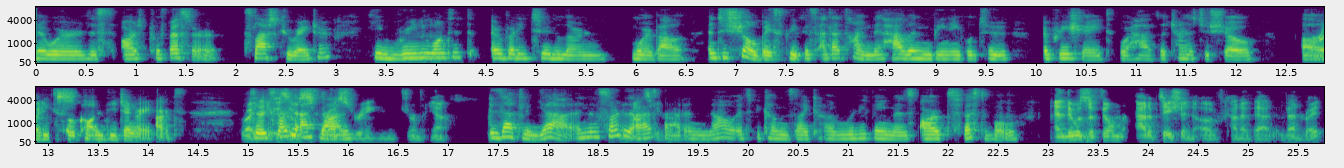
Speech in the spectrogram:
there were this art professor slash curator. He really Mhm. wanted everybody to learn more about and to show basically because at that time they haven't been able to appreciate or have the chance to show uh, Right. these so-called degenerate arts. Right, So it started it as that. German. Yeah. Exactly, yeah. And then started as that, and now it becomes like a really famous art festival. And there was a film adaptation of kind of that event, right?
